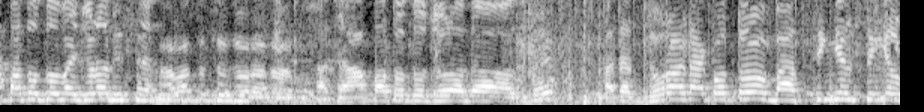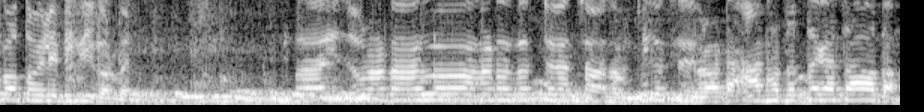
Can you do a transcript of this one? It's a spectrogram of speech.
আপাতত ভাই জোড়া আপাতত জোড়া আচ্ছা আপাতত জোড়া দেওয়া আছে। আচ্ছা জোড়াটা কত বা সিঙ্গেল সিঙ্গেল কত হইলে বিক্রি করবেন? ভাই জোড়াটা হলো আট হাজার টাকা চাওয়া দাম ঠিক আছে? জোড়াটা টাকা চাওয়া দাম।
